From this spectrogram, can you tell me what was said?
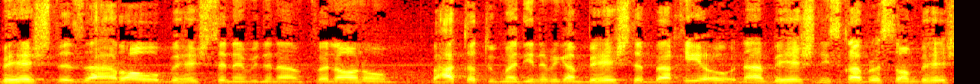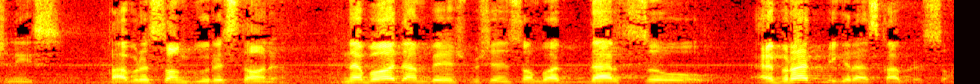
بهشت زهرا و بهشت نمی‌دونم فلان و حتی تو مدینه میگن بهشت بقیع و نه بهشت نیست قبرستان بهشت نیست. قبرستان گورستانه. نباید هم بهش بشه. انسان باید درس و عبرت بگیره از قبرستان.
